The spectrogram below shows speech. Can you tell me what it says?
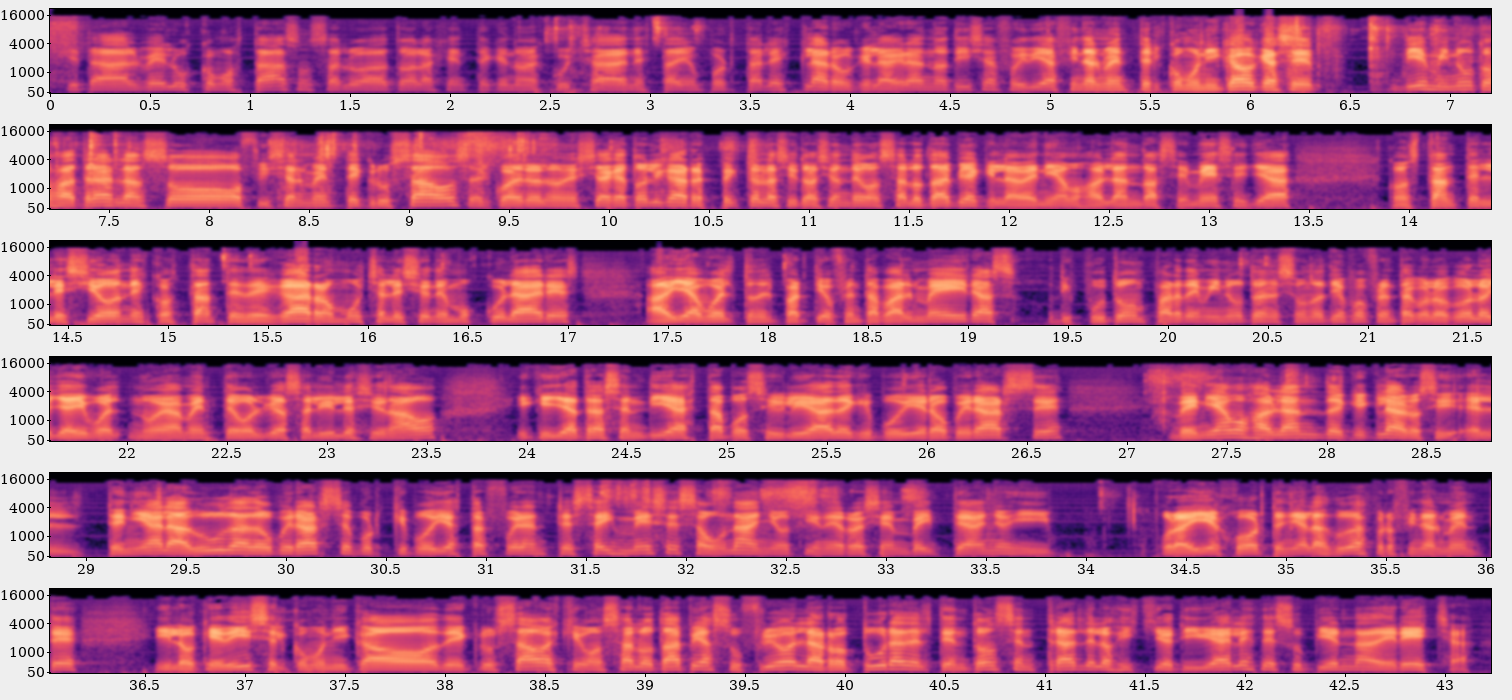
¿Qué tal, Velus? ¿Cómo estás? Un saludo a toda la gente que nos escucha en Estadio Portales. Claro que la gran noticia fue hoy día finalmente el comunicado que hace 10 minutos atrás lanzó oficialmente Cruzados, el cuadro de la Universidad Católica, respecto a la situación de Gonzalo Tapia, que la veníamos hablando hace meses ya. Constantes lesiones, constantes desgarros, muchas lesiones musculares. Había vuelto en el partido frente a Palmeiras, disputó un par de minutos en el segundo tiempo frente a Colo Colo y ahí nuevamente volvió a salir lesionado y que ya trascendía esta posibilidad de que pudiera operarse veníamos hablando de que, claro, si él tenía la duda de operarse porque podía estar fuera entre seis meses a un año, tiene recién 20 años y por ahí el jugador tenía las dudas, pero finalmente, y lo que dice el comunicado de Cruzado es que Gonzalo Tapia sufrió la rotura del tendón central de los isquiotibiales de su pierna derecha.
